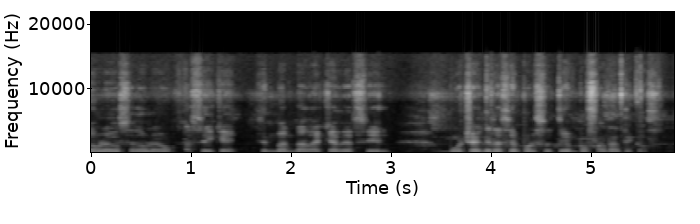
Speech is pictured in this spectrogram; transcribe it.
WCW. Así que, sin más nada que decir, muchas gracias por su tiempo, fanáticos.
